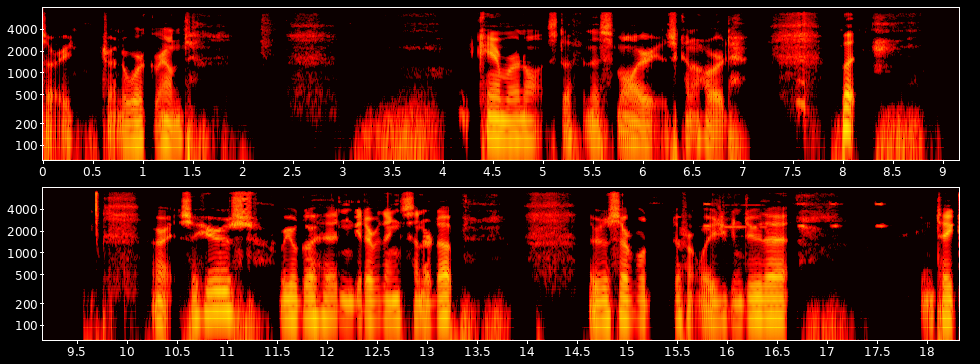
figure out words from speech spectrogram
Sorry, trying to work around camera and all that stuff in this small area is kind of hard. But, alright, so here's where you'll go ahead and get everything centered up. There's several different ways you can do that. You can take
